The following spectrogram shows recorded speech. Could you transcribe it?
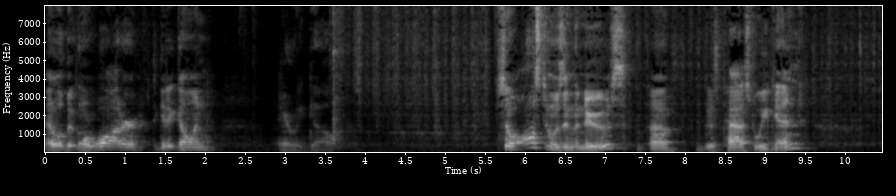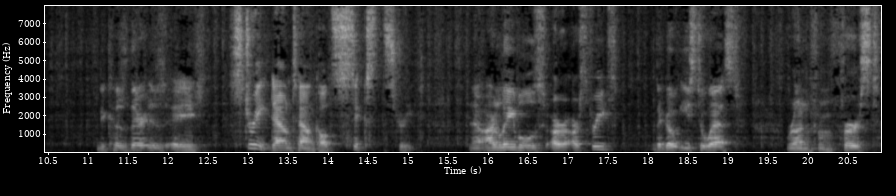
add a little bit more water to get it going. There we go. So Austin was in the news uh, this past weekend because there is a street downtown called 6th Street. Now our labels are our streets that go east to west run from first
